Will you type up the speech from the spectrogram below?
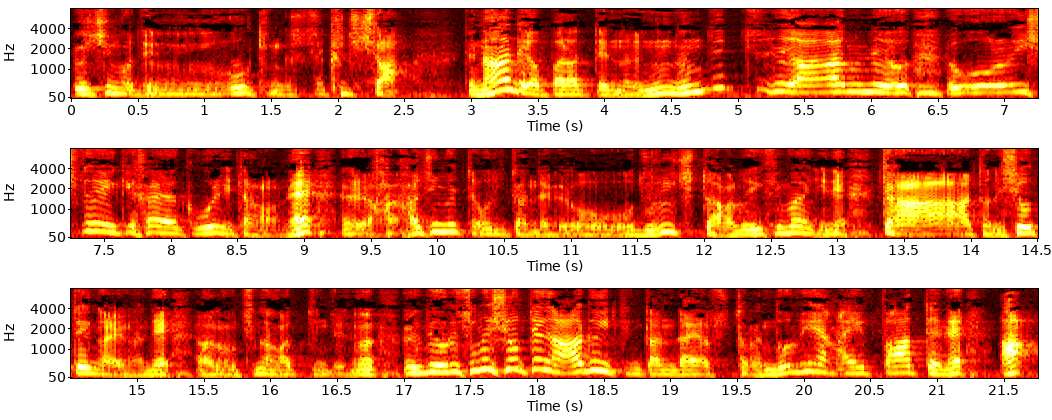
うちまでウォーキングしてくじきた。でなんで酔っ払ってんのよ。なんであのね俺一駅早く降りたのね。初めて降りたんだけどずるいちったあの駅前にねダーッとね商店街がねあのつながってんですね。で俺その商店街歩いてたんだよ。そしたら飲み屋がいっぱいあってね。あ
